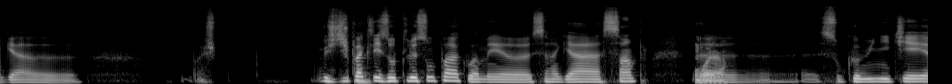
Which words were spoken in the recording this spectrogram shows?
gars. Euh, bah, je, je dis pas que les autres le sont pas, quoi, mais c'est un gars simple. son communiqué,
